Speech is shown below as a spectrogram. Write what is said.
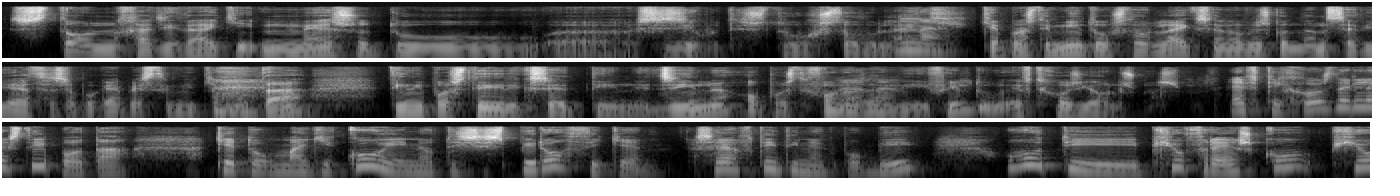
στον Χατζηδάκη μέσω του ε, συζύγου της, του Χριστοδουλάκη. Ναι. Και προς τιμή του Χριστοδουλάκη, ενώ βρίσκονταν σε διάσταση από κάποια στιγμή και μετά, την υποστήριξε την Τζίνα, όπως τη φώναζαν Ναι, ναι. οι φίλοι του, ευτυχώς για όλους μας. Ευτυχώς δεν λες τίποτα. Και το μαγικό είναι ότι συσπηρώθηκε σε αυτή την εκπομπή ότι πιο φρέσκο, πιο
